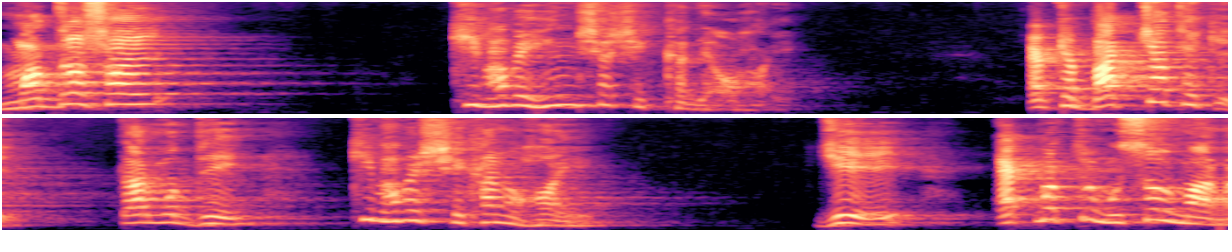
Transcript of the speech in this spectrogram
মাদ্রাসায় কীভাবে হিংসা শিক্ষা দেওয়া হয়, একটা বাচ্চা থেকে তার মধ্যে কীভাবে শেখানো হয় যে একমাত্র মুসলমান,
